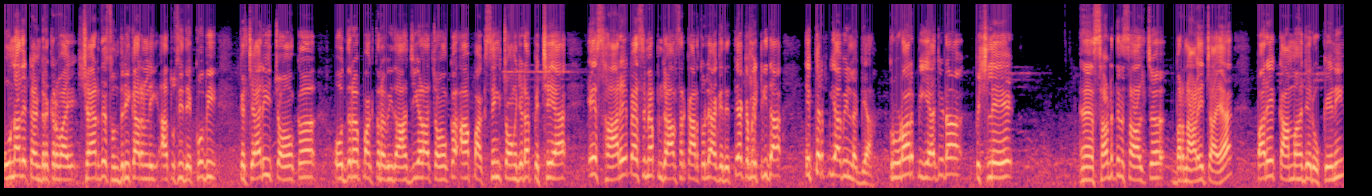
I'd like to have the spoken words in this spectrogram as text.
ਉਹਨਾਂ ਦੇ ਟੈਂਡਰ ਕਰਵਾਏ। ਸ਼ਹਿਰ ਦੇ ਸੁੰਦਰੀਕਰਨ ਲਈ। ਆ ਤੁਸੀਂ ਦੇਖੋ ਵੀ ਕਚਹਿਰੀ ਚੌਂਕ, ਉਧਰ ਭਗਤ ਰਵਿਦਾਸ ਜੀ ਵਾਲਾ ਚੌਂਕ ਆ ਭਗਤ ਸਿੰਘ ਚੌਂਕ ਜਿਹੜਾ ਪਿੱਛੇ ਆ, ਇਹ ਸਾਰੇ ਪੈਸੇ ਮੈਂ ਪੰਜਾਬ ਸਰਕਾਰ ਤੋਂ ਲਿਆ ਕੇ ਦਿੱਤੇ ਆ। ਕਮੇਟੀ ਦਾ 1 ਰੁਪਿਆ ਵੀ ਲੱਗਿਆ। ਕਰੋੜਾਂ ਰੁਪਿਆ ਜਿਹੜਾ ਪਿਛਲੇ ਅ, ਸਾਢੇ ਤਿੰਨ ਸਾਲ ਚ ਬਰਨਾਲੇ ਚ ਆਇਆ ਪਰ ਇਹ ਕੰਮ ਹਜੇ ਰੁਕੇ ਨਹੀਂ।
